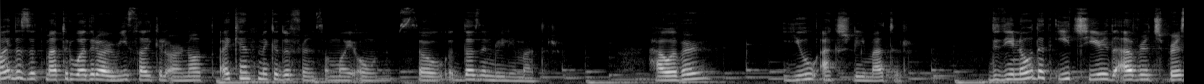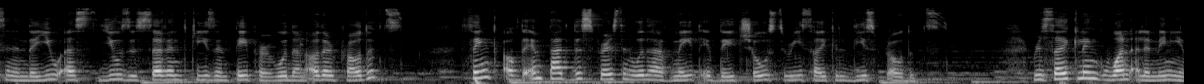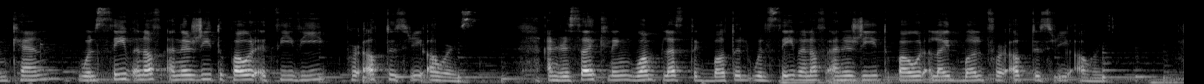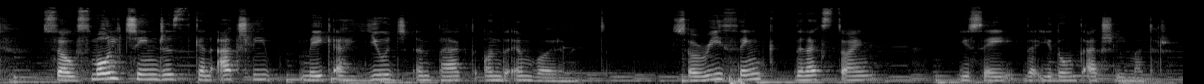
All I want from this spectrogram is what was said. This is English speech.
Why does it matter whether I recycle or not? I can't make a difference on my own, so it doesn't really matter. However, you actually matter. Did you know that each year the average person in the US uses 7 trees in paper, wood, and other products? Think of the impact this person would have made if they chose to recycle these products. Recycling one aluminium can will save enough energy to power a TV for up to 3 hours. And recycling one plastic bottle will save enough energy to power a light bulb for up to 3 hours. So, small changes can actually make a huge impact on the environment. So, rethink the next time you say that you don't actually matter.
